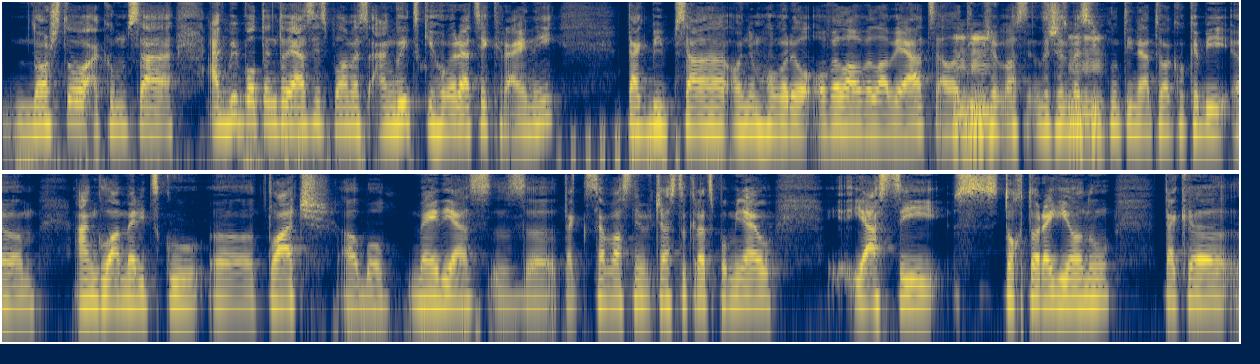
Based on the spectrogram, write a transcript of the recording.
množstvo, akom sa, ak by bol tento jazdec podľa mňa z anglicky hovoriacej krajiny, tak by sa o ňom hovorilo oveľa, oveľa viac, ale mm-hmm. tým, mhm. že, vlastne, že sme mm-hmm. zvyknutí na to ako keby um, angloamerickú uh, tlač alebo média, z, z, tak sa vlastne častokrát spomínajú jazdci z tohto regiónu, tak uh,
